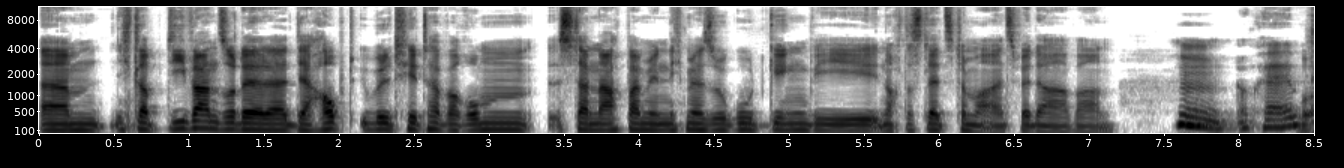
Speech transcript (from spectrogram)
ähm, ich glaube, die waren so der, der Hauptübeltäter, warum es danach bei mir nicht mehr so gut ging wie noch das letzte Mal, als wir da waren. Hm, okay. Wo,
